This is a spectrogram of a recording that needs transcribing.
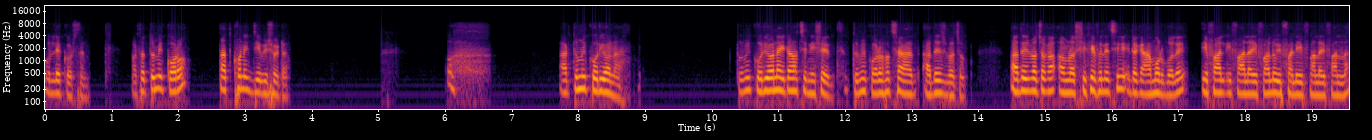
উল্লেখ করছেন। অর্থাৎ তুমি করো তাৎক্ষণিক যে বিষয়টা। আর তুমি করিও না। তুমি করিও না, এটা হচ্ছে নিষেধ। তুমি করো হচ্ছে আদ- আদেশবাচক। আদেশবাচক আমরা শিখে ফেলেছি, এটাকে আমর বলে। ইফাল, ইফালা, ইফালু, ইফালি, ইফালা, ইফাল্লা।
